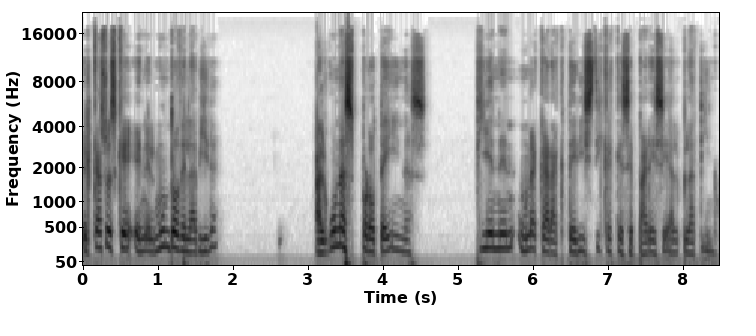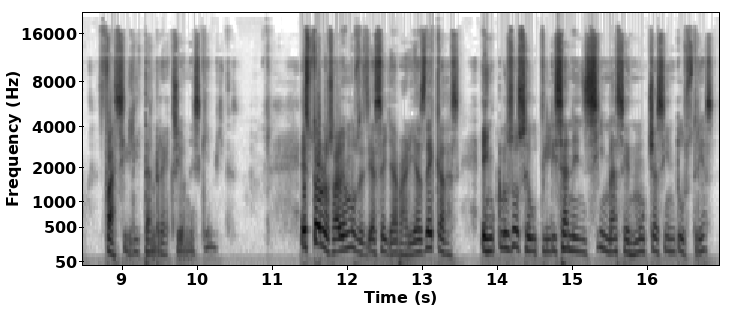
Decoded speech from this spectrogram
El caso es que en el mundo de la vida, algunas proteínas tienen una característica que se parece al platino, facilitan reacciones químicas. Esto lo sabemos desde hace ya varias décadas e incluso se utilizan enzimas en muchas industrias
